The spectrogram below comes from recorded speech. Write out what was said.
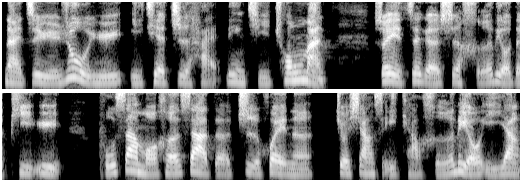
乃至于入于一切智海，令其充满。所以这个是河流的譬喻。菩萨摩诃萨的智慧呢，就像是一条河流一样，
